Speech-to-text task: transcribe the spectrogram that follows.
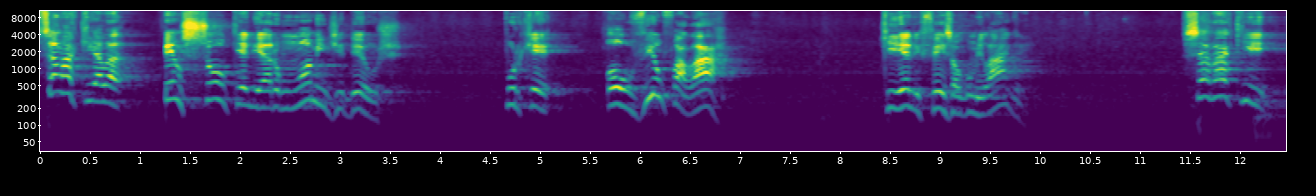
Será que ela pensou que ele era um homem de Deus porque ouviu falar que ele fez algum milagre? Será que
